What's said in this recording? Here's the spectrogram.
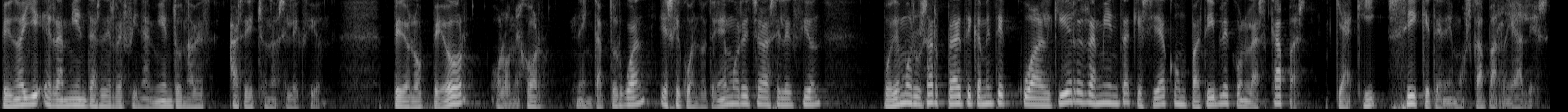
pero no hay herramientas de refinamiento una vez has hecho una selección. Pero lo peor, o lo mejor en Capture One, es que cuando tenemos hecha la selección, podemos usar prácticamente cualquier herramienta que sea compatible con las capas, que aquí sí que tenemos capas reales.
